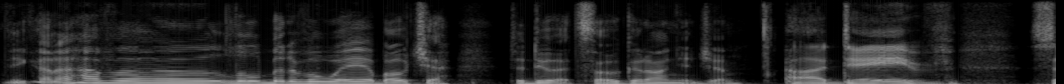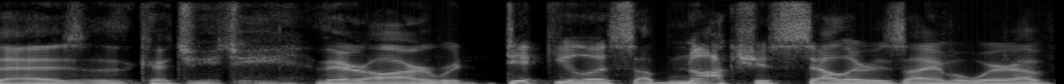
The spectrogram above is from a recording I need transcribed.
you gotta have a little bit of a way about you to do it. So good on you, Jim. Uh, Dave says, Kijiji, there are ridiculous, obnoxious sellers I am aware of.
